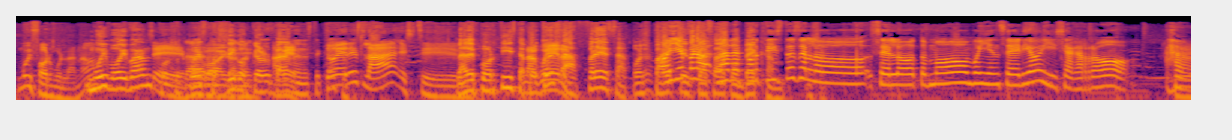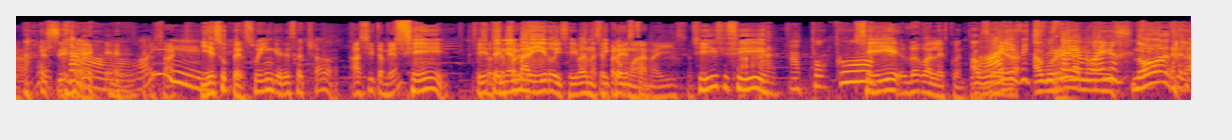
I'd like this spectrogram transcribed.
muy fórmula, ¿no? Muy boy band, Sí, por supuesto. boy digo, band. girl A band ver, en este Tú eres la, este... La deportista, la güera. la fresa, pues Oye, que pero casada la. Deportista se lo, se lo tomó muy en serio y se agarró... Sí. Y es súper swinger esa chava. ¿Ah, sí también? Sí, sí, O sea, tenía el marido y se iban se así como a... ahí. Sí, sí, sí. ¿A poco? Sí, luego les cuento. Ay, Aburrida, ese chisme aburrida está bien no bueno. es. No, se la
